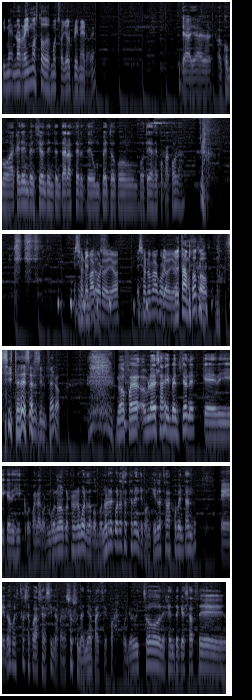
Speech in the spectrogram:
y me- nos reímos todos mucho, yo el primero, ¿eh? Ya, ya, como aquella invención de intentar hacerte un peto con botellas de Coca-Cola. Eso no me acuerdo yo. Eso no me acuerdo Yo, yo. yo tampoco, si te de ser sincero. No, fue una de esas invenciones que, di- que dije, bueno, como no, no recuerdo, como no recuerdo exactamente con quién lo estabas comentando, eh, no, pues esto se puede hacer así, no, pero eso es una ñapa. Y dice, pues, pues yo he visto de gente que se hace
